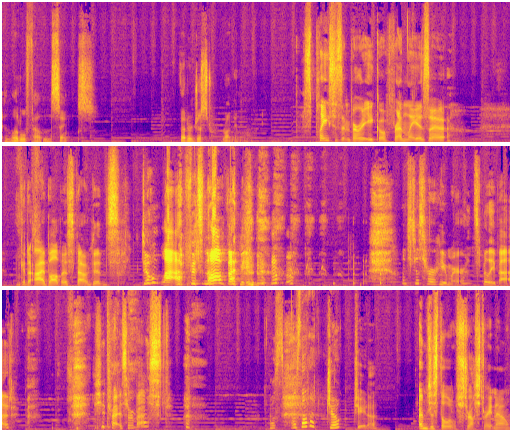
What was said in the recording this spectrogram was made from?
and little fountain sinks that are just running. This place isn't very eco friendly, is it? I'm gonna eyeball those fountains. Don't laugh, it's not funny. That's just her humor. It's really bad. She tries her best. Was was that a joke, Jada? I'm just a little stressed right now.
